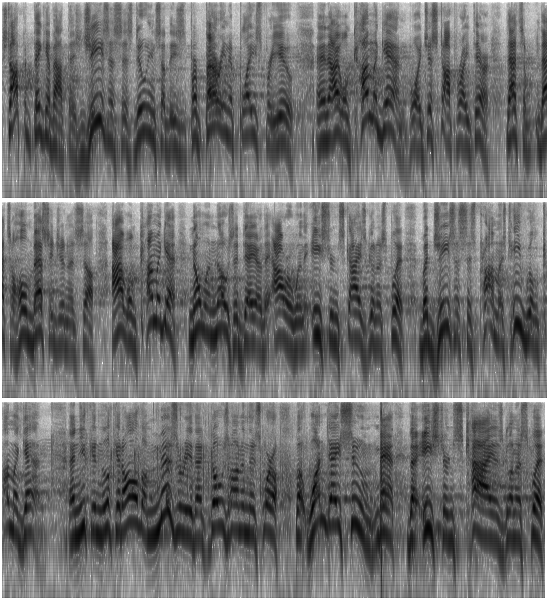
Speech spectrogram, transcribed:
stop and think about this. Jesus is doing something, He's preparing a place for you. And I will come again. Boy, just stop right there. That's a, that's a whole message in itself. I will come again. No one knows the day or the hour when the eastern sky is going to split, but Jesus has promised He will come again. And you can look at all the misery that goes on in this world, but one day soon, man, the eastern sky is going to split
